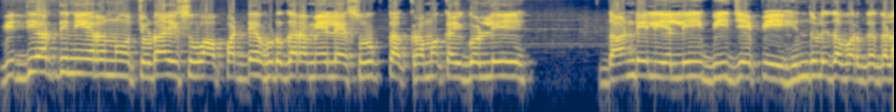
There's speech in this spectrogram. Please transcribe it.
ವಿದ್ಯಾರ್ಥಿನಿಯರನ್ನು ಚುಡಾಯಿಸುವ ಪಡ್ಡೆ ಹುಡುಗರ ಮೇಲೆ ಸೂಕ್ತ ಕ್ರಮ ಕೈಗೊಳ್ಳಿ. ದಾಂಡೇಲಿಯಲ್ಲಿ ಬಿಜೆಪಿ ಹಿಂದುಳಿದ ವರ್ಗಗಳ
